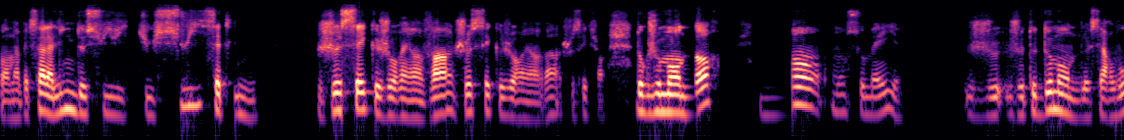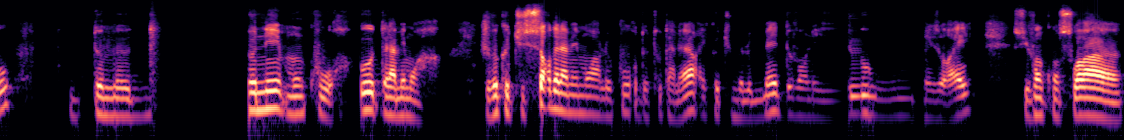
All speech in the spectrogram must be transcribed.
on appelle ça la ligne de suivi. Tu suis cette ligne je sais que j'aurai un vin, je sais que j'aurai un vin, je sais que j'aurai... Donc je m'endors dans mon sommeil, je, te demande, le cerveau, de me donner mon cours de la mémoire. Je veux que tu sors de la mémoire le cours de tout à l'heure et que tu me le mets devant les yeux ou les oreilles, suivant qu'on soit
